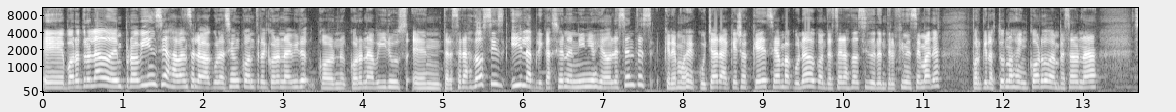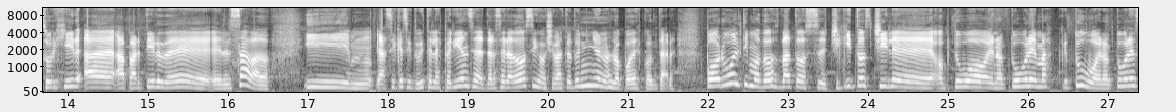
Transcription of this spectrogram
Eh, por otro lado, en provincias avanza la vacunación contra el coronavirus, con coronavirus en terceras dosis y la aplicación en niños y adolescentes. Queremos escuchar a aquellos que se han vacunado con terceras dosis durante el fin de semana, porque los turnos en Córdoba empezaron a surgir a, a partir del sábado. Y mm, así que si tuviste la experiencia de tercera dosis o llevaste a tu niño, nos lo podés contar. Por último, dos datos eh, chiquitos. Chile obtuvo en octubre más que tuvo en octubre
